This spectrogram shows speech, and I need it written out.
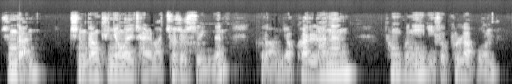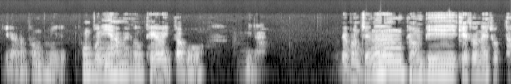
중간 중간 균형을 잘 맞춰줄 수 있는 그런 역할을 하는 성분이 이소폴라본이라는 성분이, 성분이 함유되어 있다고 합니다. 네 번째는 변비 개선에 좋다.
